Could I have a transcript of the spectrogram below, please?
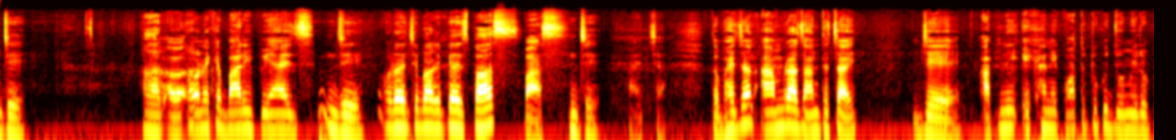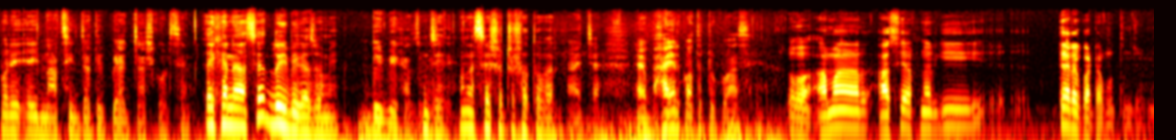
জি। আর অনেকে বাড়ি পেঁয়াজ জি ওটা হচ্ছে বাড়ি পেঁয়াজ পাঁচ। পাস জি। আচ্ছা। তো ভাইজান আমরা জানতে চাই যে আপনি এখানে কতটুকু জমির উপরে এই নাসিক জাতের পেঁয়াজ চাষ করছেন? এখানে আছে দুই বিঘা জমি। দুই বিঘা জি জমিতে মানে ছেষট্টি শতক আর আচ্ছা হ্যাঁ, ভাইয়ের কতটুকু আছে? ও আমার আছে আপনার কি তেরো কাটা মতন জমি।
